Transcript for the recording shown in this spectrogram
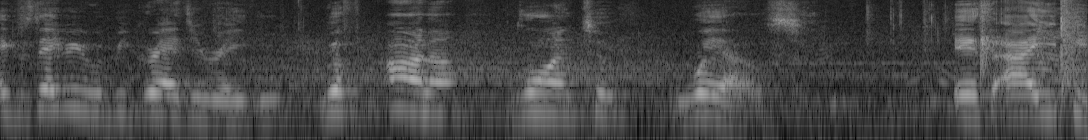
Xavier will be graduating with honor going to Wells as IEP.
